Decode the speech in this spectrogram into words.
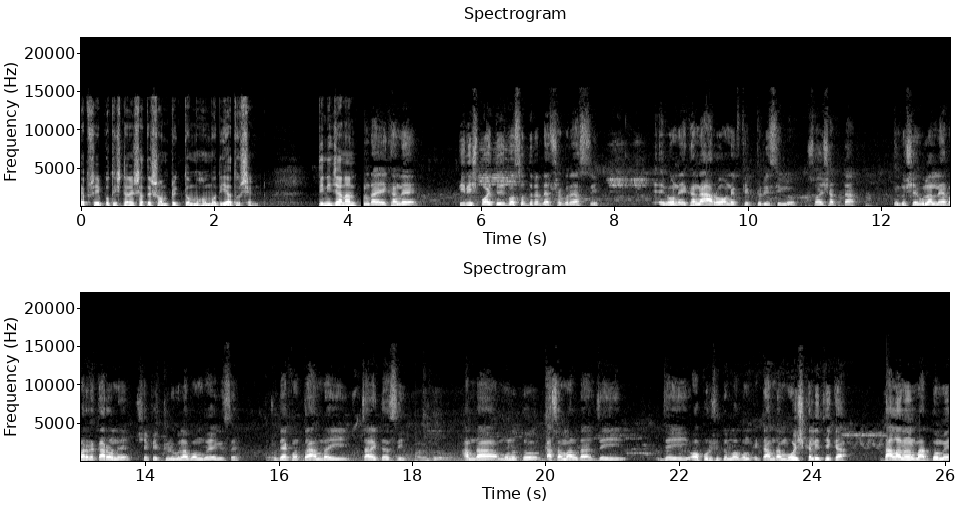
ব্যবসায়ী প্রতিষ্ঠানের সাথে সম্পৃক্ত মোহাম্মদ ইয়াদ হোসেন। তিনি জানান, আমরা এখানে তিরিশ পঁয়ত্রিশ বছর ধরে ব্যবসা করে আসছি এবং এখানে আরও অনেক ফ্যাক্টরি ছিল, ছয় সাতটা। কিন্তু সেগুলা লেবারের কারণে সেই ফ্যাক্টরিগুলো বন্ধ হয়ে গেছে। শুধু একমাত্র আমরাই চালাইতেছি। আমরা মূলত কাঁচামালটা যেই যেই অপরিচিত লবণ, এটা আমরা মহিষখালী থেকে দালালের মাধ্যমে,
